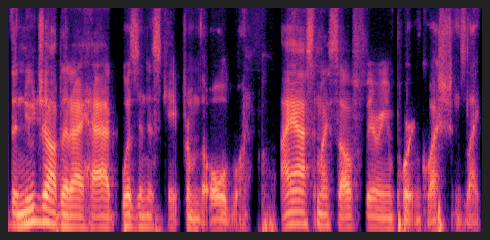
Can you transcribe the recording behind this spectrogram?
the new job that I had was an escape from the old one. I asked myself very important questions like,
